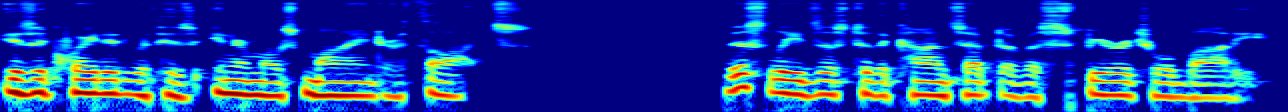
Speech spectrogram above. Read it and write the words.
is equated with his innermost mind or thoughts. This leads us to the concept of a spiritual body.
